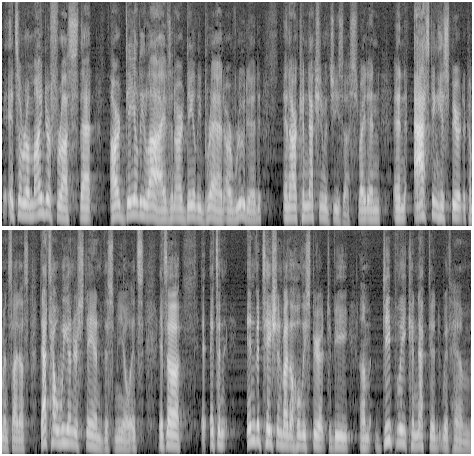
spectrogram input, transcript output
It's a reminder for us that our daily lives and our daily bread are rooted in our connection with Jesus, right? And, and asking His Spirit to come inside us. That's how we understand this meal. It's, it's, a, it's an invitation by the Holy Spirit to be um, deeply connected with Him,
